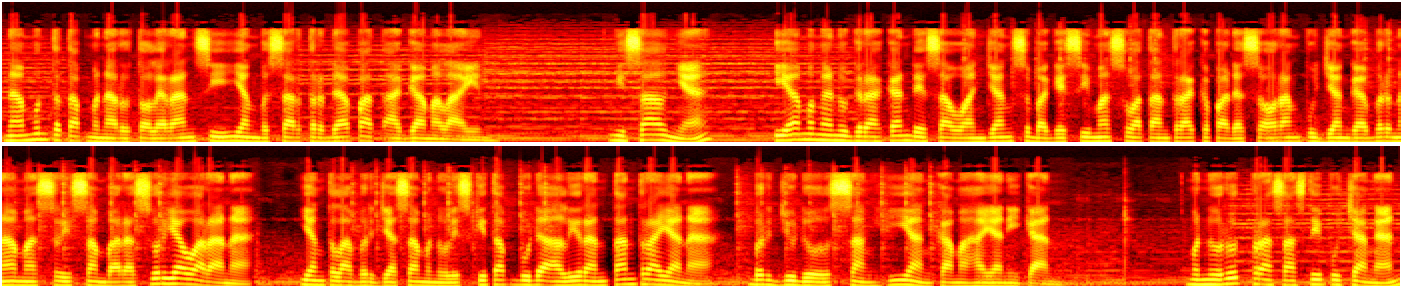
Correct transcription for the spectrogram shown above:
namun tetap menaruh toleransi yang besar terdapat agama lain. Misalnya, ia menganugerahkan desa Wanjang sebagai Sima Swatantra kepada seorang pujangga bernama Sri Sambara Suryawarana, yang telah berjasa menulis kitab Buddha aliran Tantrayana, berjudul Sang Hyang Kamahayanikan. Menurut prasasti Pucangan,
